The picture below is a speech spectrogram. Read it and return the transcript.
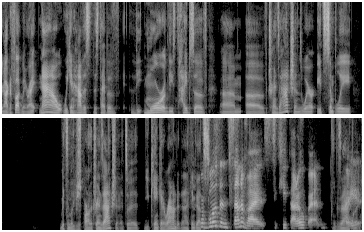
you're not gonna fuck me, right? Now we can have this this type of the more of these types of um, of transactions where it's simply it's simply just part of the transaction. It's a you can't get around it, and I think that's we're both incentivized to keep that open exactly. right?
